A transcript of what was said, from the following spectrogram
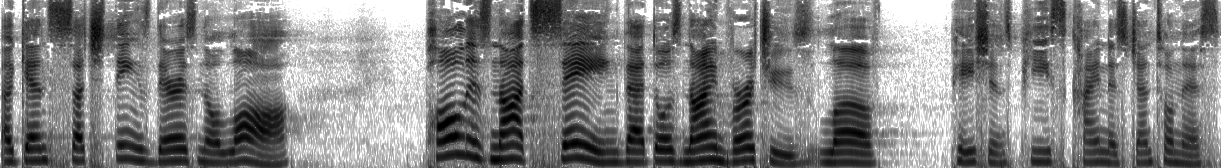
against such things there is no law, Paul is not saying that those nine virtues, love, patience, peace, kindness, gentleness,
